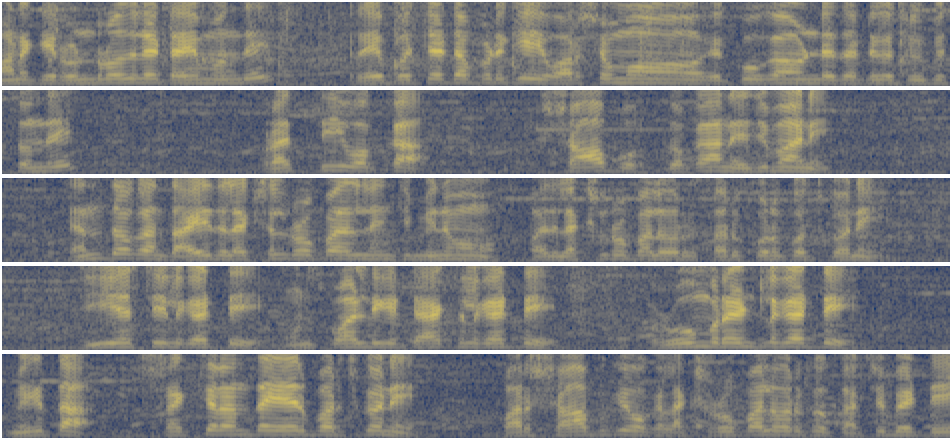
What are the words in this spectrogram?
మనకి రెండు రోజులే టైం ఉంది. రేపు వచ్చేటప్పటికి వర్షము ఎక్కువగా ఉండేటట్టుగా చూపిస్తుంది. ప్రతి ఒక్క షాపు దుకాణ యజమాని ఎంతో కొంత ఐదు లక్షల రూపాయల నుంచి మినిమం పది లక్షల రూపాయల వరకు సరుకు కొనుక్కొచ్చుకొని జిఎస్టీలు కట్టి మున్సిపాలిటీకి ట్యాక్సులు కట్టి రూమ్ రెంట్లు కట్టి మిగతా స్ట్రక్చర్ అంతా ఏర్పరచుకొని పర్ షాపుకి ఒక లక్ష రూపాయల వరకు ఖర్చు పెట్టి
